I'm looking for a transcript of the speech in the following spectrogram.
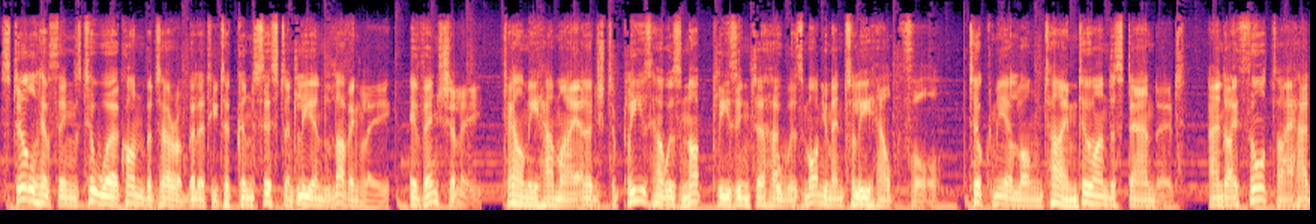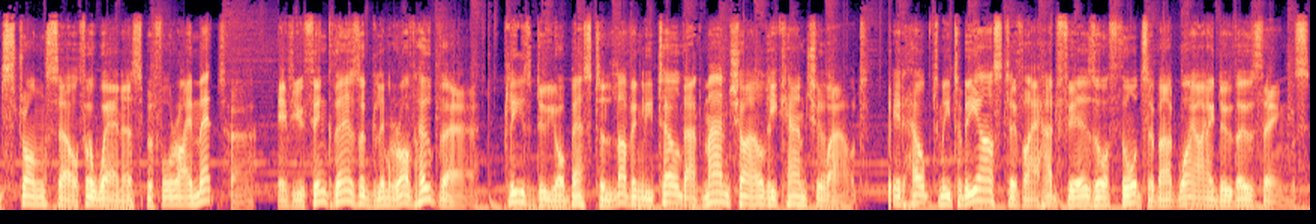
Still have things to work on but her ability to consistently and lovingly, eventually, tell me how my urge to please her was not pleasing to her was monumentally helpful. Took me a long time to understand it, and I thought I had strong self-awareness before I met her. If you think there's a glimmer of hope there, please do your best to lovingly tell that man child he can chill out. It helped me to be asked if I had fears or thoughts about why I do those things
